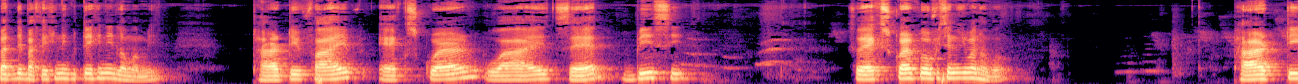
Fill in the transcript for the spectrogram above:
বাদ দি বাকীখিনি গোটেইখিনি ল'ম আমি। Thirty five x square y z b c so' x square coefficient কিমান হ'ব? Thirty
